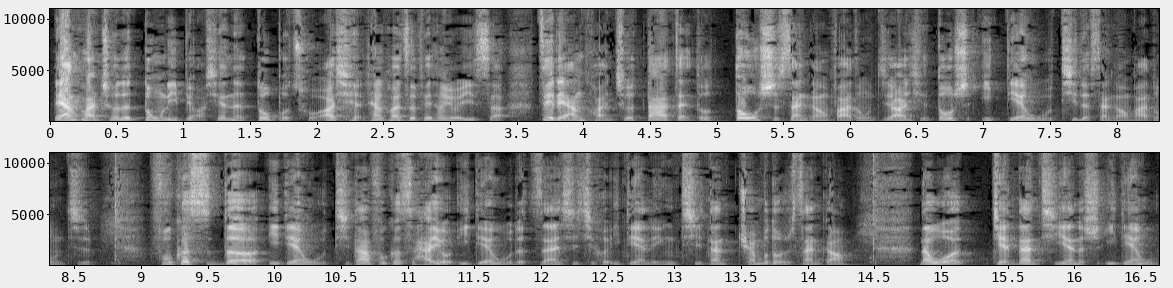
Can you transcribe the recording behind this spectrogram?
两款车的动力表现呢都不错，而且 两款车非常有意思啊，这两款车搭载都都是三缸发动机，而且都是一点五 T 的三缸发动机。福克斯的一点五 T，但福克斯还有一点五的自然吸气和一点零 T，但全部都是三缸。那我简单体验的是一点五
